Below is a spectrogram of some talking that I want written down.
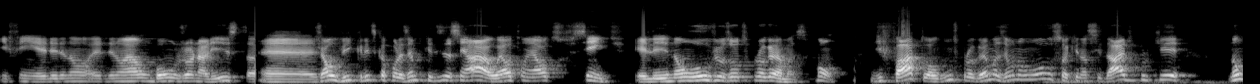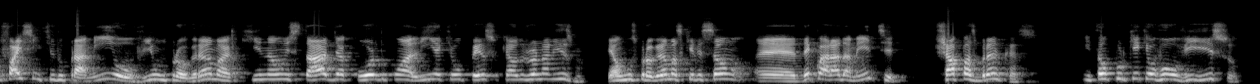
enfim, ele não, ele não é um bom jornalista. É, já ouvi crítica, por exemplo, que diz assim: ah, o Elton é autossuficiente, ele não ouve os outros programas. Bom, de fato, alguns programas eu não ouço aqui na cidade porque não faz sentido para mim ouvir um programa que não está de acordo com a linha que eu penso que é o do jornalismo. Tem alguns programas que eles são é, declaradamente chapas brancas. Então, por que, que eu vou ouvir isso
